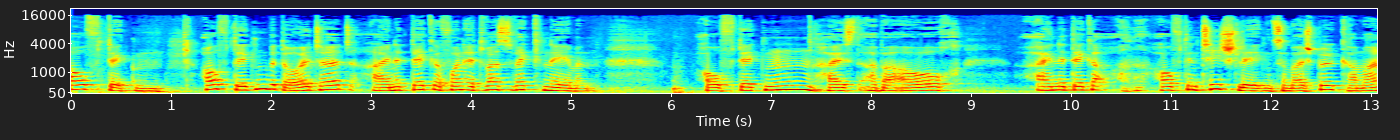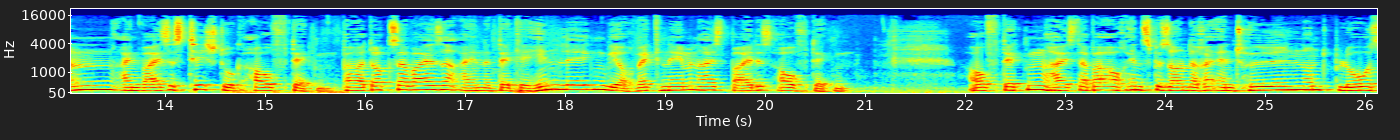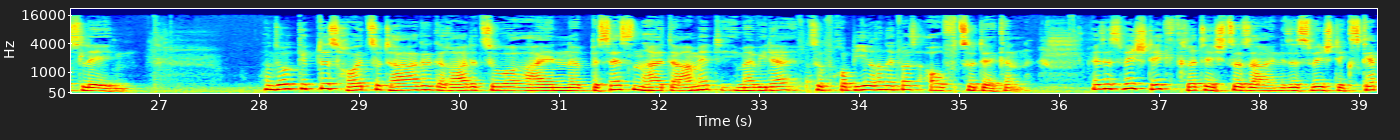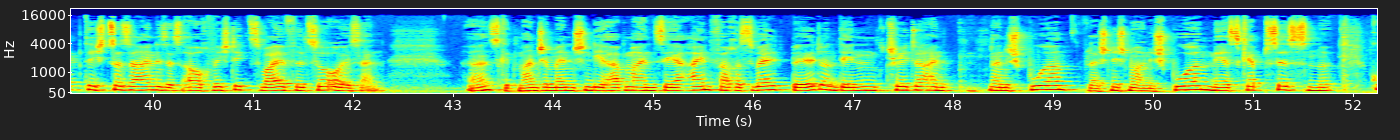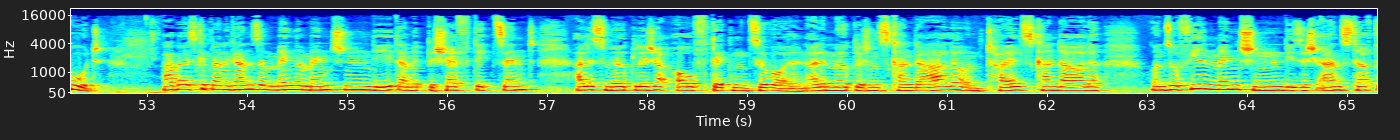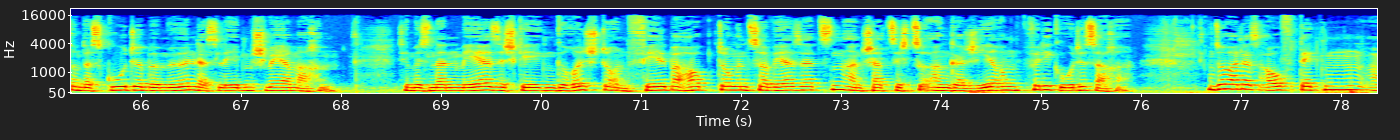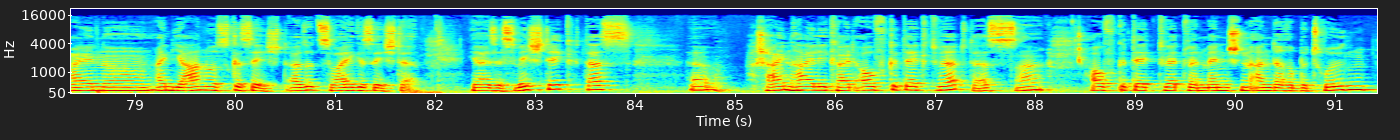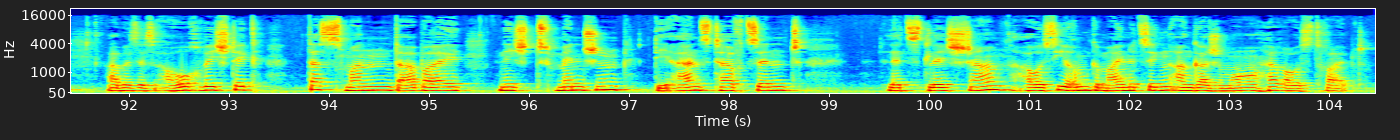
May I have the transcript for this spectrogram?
Aufdecken. Aufdecken bedeutet eine Decke von etwas wegnehmen. Aufdecken heißt aber auch eine Decke auf den Tisch legen. Zum Beispiel kann man ein weißes Tischtuch aufdecken. Paradoxerweise eine Decke hinlegen wie auch wegnehmen heißt beides aufdecken. Aufdecken heißt aber auch insbesondere enthüllen und bloßlegen. Und so gibt es heutzutage geradezu eine Besessenheit damit, immer wieder zu probieren, etwas aufzudecken. Es ist wichtig, kritisch zu sein, es ist wichtig, skeptisch zu sein, es ist auch wichtig, Zweifel zu äußern. Es gibt manche Menschen, die haben ein sehr einfaches Weltbild und denen täte ein, eine Spur, vielleicht nicht nur eine Spur, mehr Skepsis gut. Aber es gibt eine ganze Menge Menschen, die damit beschäftigt sind, alles Mögliche aufdecken zu wollen, alle möglichen Skandale und Teilskandale und so vielen Menschen, die sich ernsthaft um das Gute bemühen, das Leben schwer machen. Sie müssen dann mehr sich gegen Gerüchte und Fehlbehauptungen zur Wehr setzen, anstatt sich zu engagieren für die gute Sache. Und so hat das Aufdecken eine, ein Janusgesicht, also zwei Gesichter. Ja, es ist wichtig, dass äh, Scheinheiligkeit aufgedeckt wird, dass äh, aufgedeckt wird, wenn Menschen andere betrügen, aber es ist auch wichtig, dass man dabei nicht Menschen, die ernsthaft sind, letztlich aus ihrem gemeinnützigen Engagement heraustreibt.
